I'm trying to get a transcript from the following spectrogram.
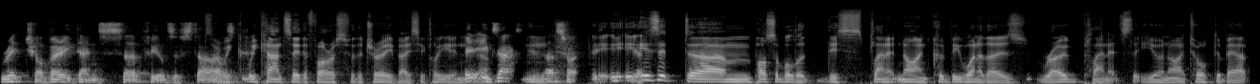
rich or very dense uh, fields of stars. So we, we can't see the forest for the tree, basically. And, I- uh, exactly, that's right. I- i- Yeah. Is it um, possible that this planet nine could be one of those rogue planets that you and I talked about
